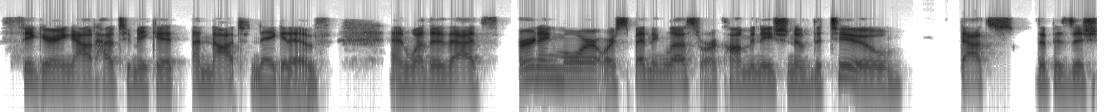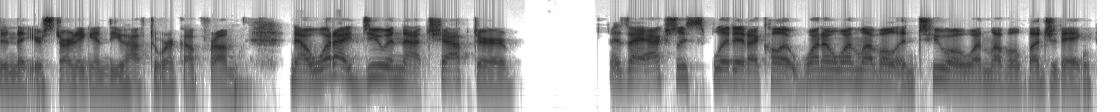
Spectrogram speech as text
figuring out how to make it a not negative. And whether that's earning more or spending less or a combination of the two, that's the position that you're starting in that you have to work up from. Now, what I do in that chapter is I actually split it. I call it 101 level and 201 level budgeting.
